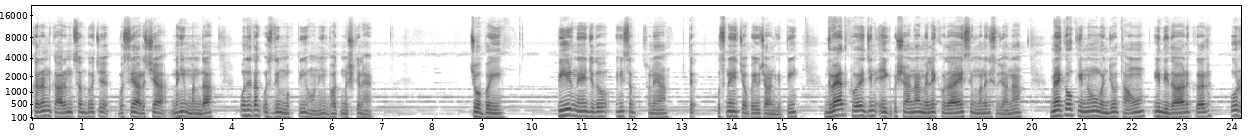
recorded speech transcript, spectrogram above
ਕਰਨ ਕਾਰਨ ਸਭ ਵਿੱਚ ਵਸਿਆ ਰਚਿਆ ਨਹੀਂ ਮੰਨਦਾ ਉਦੋਂ ਤੱਕ ਉਸ ਦੀ ਮੁਕਤੀ ਹੋਣੀ ਬਹੁਤ ਮੁਸ਼ਕਿਲ ਹੈ ਚੋਪਈ ਪੀਰ ਨੇ ਜਦੋਂ ਇਹ ਸਭ ਸੁਨਿਆ ਤੇ ਉਸਨੇ ਚੋਪਈ ਉਚਾਰਨ ਕੀਤੀ द्वैत खोए जिन एक पशाना मिले खुदाए से मनज सुजाना मैं को किन्नू वंजो थाऊं ये दीदार कर उर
